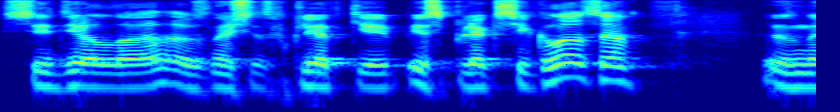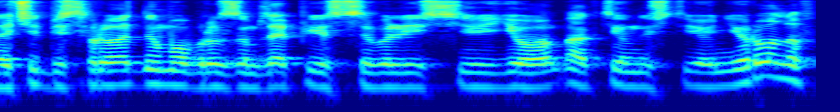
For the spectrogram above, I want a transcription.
сидела, значит, в клетке из плексиглаза, значит, беспроводным образом записывались ее активность ее нейронов.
